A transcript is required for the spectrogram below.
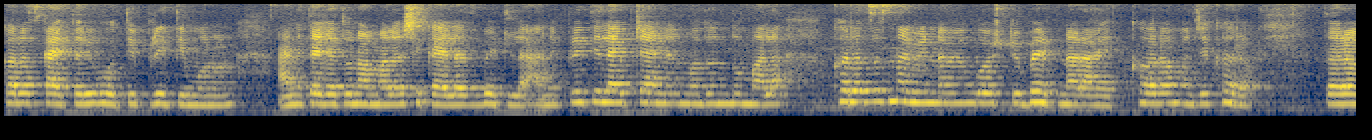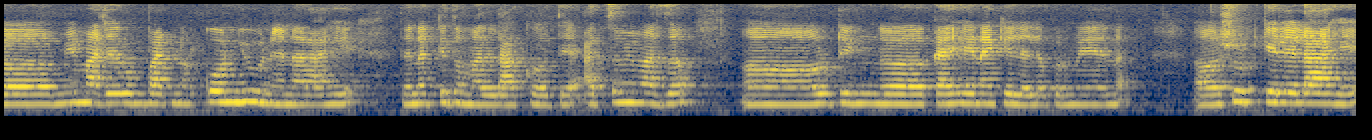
खरंच काहीतरी होती प्रीती म्हणून. आणि त्याच्यातून आम्हाला शिकायलाच भेटलं. आणि प्रीती लाईफ चॅनलमधून तुम्हाला खरंच नवीन नवीन गोष्टी भेटणार आहेत. खरं म्हणजे खरं. तर मी माझे रूम पार्टनर कोण घेऊन येणार आहे ते नक्की तुम्हाला दाखवते. आजचं मी माझं रुटीन काय हे नाही केलेलं पण मी शूट केलेलं आहे.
